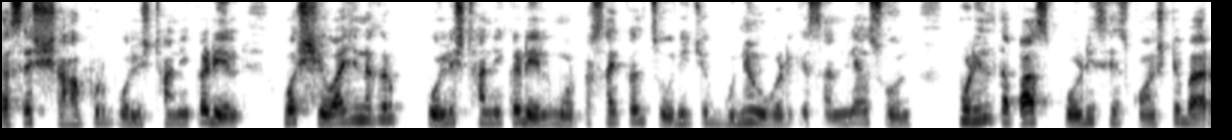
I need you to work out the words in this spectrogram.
तसेच शहापूर पोलीस ठाणेकडील व शिवाजीनगर पोलीस ठाणेकडील मोटरसायकल चोरीचे गुन्हे उघडकीस आणले असून पुढील तपास पोलीस हेड कॉन्स्टेबल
